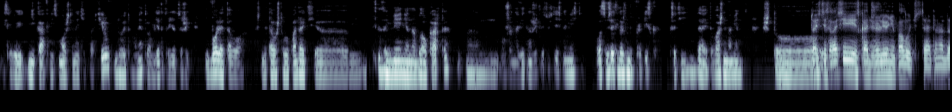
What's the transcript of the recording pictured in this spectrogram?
если вы никак не сможете найти квартиру, до этого момента вам где-то придется жить. И более того, для того, чтобы подать э, заявление на блаукарты, э, уже на вид на жительство здесь на месте, у вас обязательно должна быть прописка. Кстати, да, это важный момент, что... То есть из России искать жилье не получится, это надо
